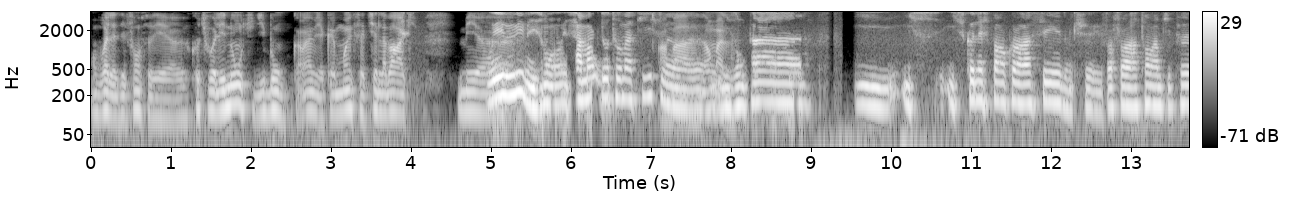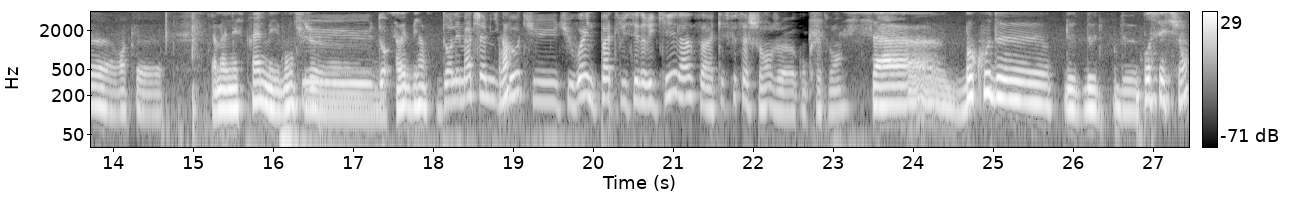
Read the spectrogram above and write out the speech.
En vrai, la défense, elle est. euh, Quand tu vois les noms, tu te dis, bon, quand même, il y a quand même moins que ça tienne la baraque. Mais. euh, Oui, oui, oui, mais ils ont, ça manque d'automatisme. Ah bah, euh, ils ont pas, ils, ils, se- ils se connaissent pas encore assez, donc il va falloir attendre un petit peu avant que la manette se prenne, mais bon, Tu- je, dans- ça va être bien. Dans les matchs amicaux, tu, tu vois une patte Luis Enrique, là, ça, qu'est-ce que ça change euh, concrètement? Ça a beaucoup de, de, de, de possession.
